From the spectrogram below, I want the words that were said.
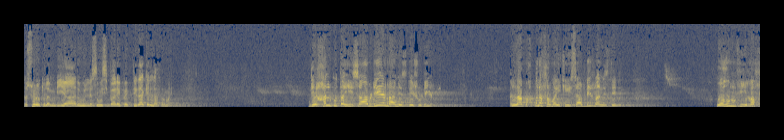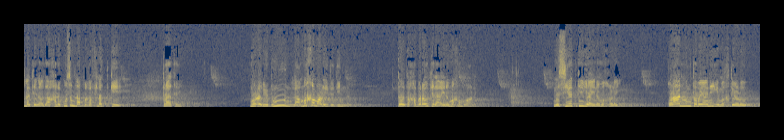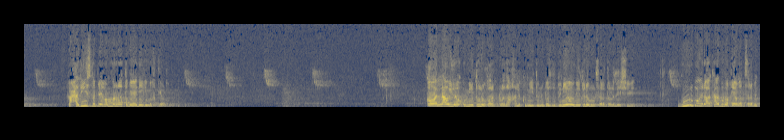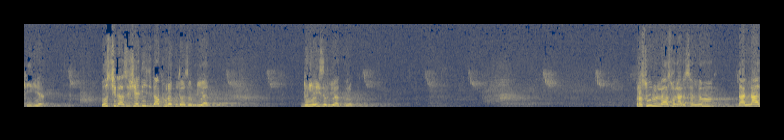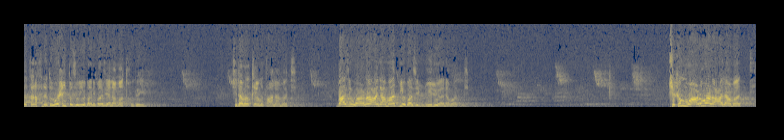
د سورة الانبیاء د اولسمې سپارې په ابتدا کې الله فرمایي د خلکو ته حساب ډیر را نږدې شو ډیر الله په خپل فرمایي چې حساب ډیر را نږدې دی وهم فی غفلت او دا خلک اوس هم لا په غفلت کې پراته دي معرضون لا مخه مړی د دین نه ته ته خبره وکړه دا غینه مخه مړی نصیحت کیږي غینه مخړی قران مونږ ته بیانېږي مختیړو که حدیث د پیغمبر را ته بیانېږي مختیړو او الله وی دا امیدونو غرق کړه دا خلک امیدونو بس د دنیا امیدونه موږ سره تړلې شي ګور به راکاګو په قیامت سره بکیږي اوس چې دا څه شي دي چې دا پوره کو دا ضرورت دنیوي ضرورت پوره کو رسول الله صلی الله علیه وسلم د الله تر طرف نه د وحي په ذریعہ باندې بعضي علامات خو دی چې دا د قیامت علامات دي بعضی واړه علامات دي او بعضی لوی لوی علامات دي چې کوم واړه واړه علامات دي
